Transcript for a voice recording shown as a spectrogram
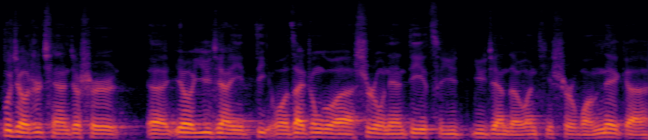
不久之前，就是呃，又遇见一第我在中国十五年第一次遇遇见的问题是我们那个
